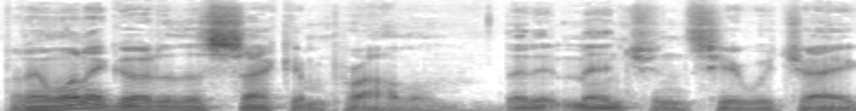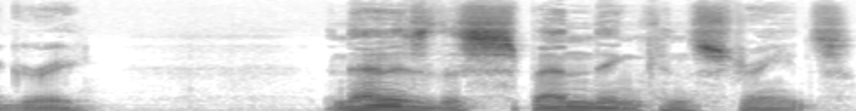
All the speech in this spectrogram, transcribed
But I want to go to the second problem that it mentions here, which I agree and that is the spending constraints.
